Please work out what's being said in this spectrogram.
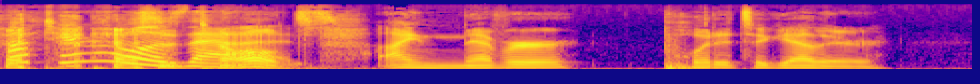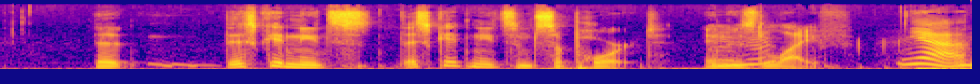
How terrible is that? I never put it together that this kid needs this kid needs some support in his Mhm. life Yeah,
